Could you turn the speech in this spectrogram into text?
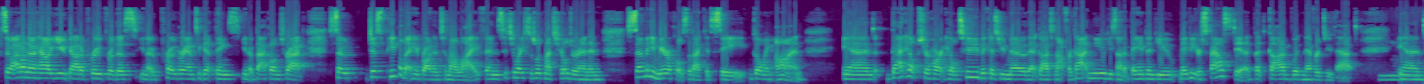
So I don't know how you got approved for this, you know, program to get things, you know, back on track. So just people that he brought into my life and situations with my children and so many miracles that I could see going on. And that helps your heart heal too, because you know that God's not forgotten you. He's not abandoned you. Maybe your spouse did, but God would never do that. Mm. And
